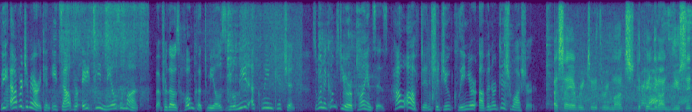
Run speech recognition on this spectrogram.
The average American eats out for 18 meals a month. But for those home cooked meals, you will need a clean kitchen. So when it comes to your appliances, how often should you clean your oven or dishwasher? I say every two to three months, depending on usage.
